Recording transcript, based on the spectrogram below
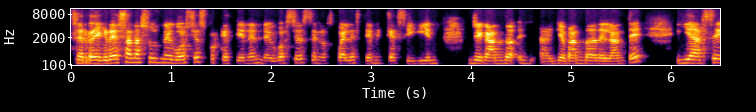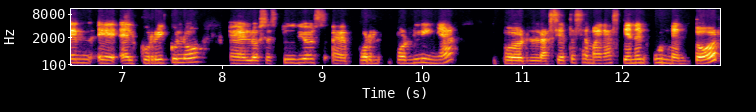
se regresan a sus negocios porque tienen negocios en los cuales tienen que seguir llegando, eh, llevando adelante y hacen eh, el currículo, eh, los estudios por, por línea por las siete semanas tienen un mentor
